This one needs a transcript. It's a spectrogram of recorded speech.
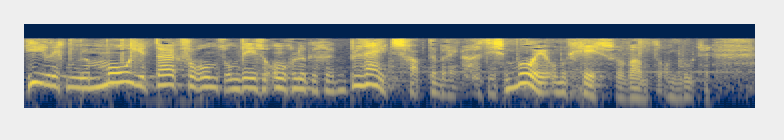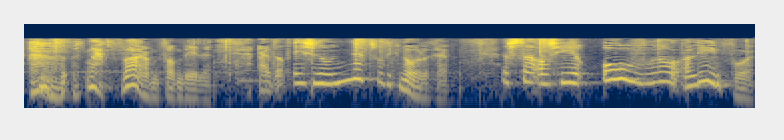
hier ligt nu een mooie taak voor ons... om deze ongelukkige blijdschap te brengen. Nou, het is mooi om een geestverwant te ontmoeten. Het maakt warm van binnen. En dat is nou net wat ik nodig heb. Er sta als heer overal alleen voor.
